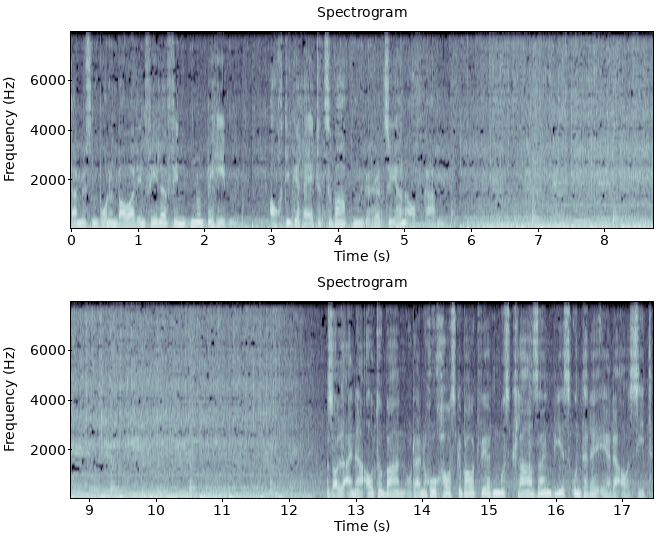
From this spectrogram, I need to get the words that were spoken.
Dann müssen Brunnenbauer den Fehler finden und beheben. Auch die Geräte zu warten gehört zu ihren Aufgaben. Soll eine Autobahn oder ein Hochhaus gebaut werden, muss klar sein, wie es unter der Erde aussieht.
